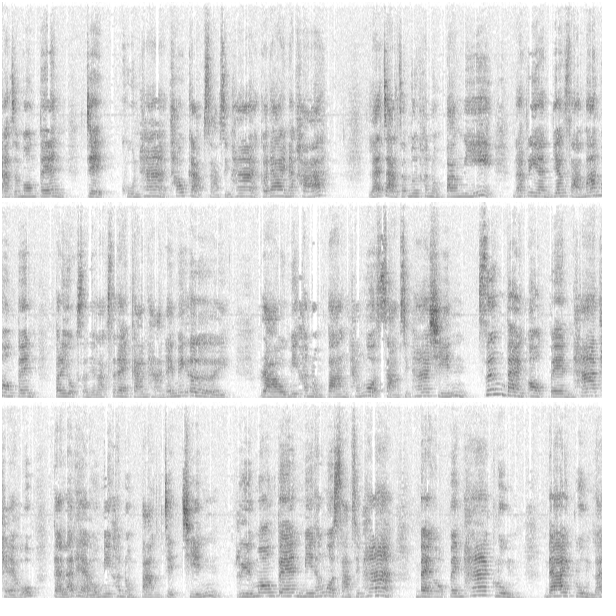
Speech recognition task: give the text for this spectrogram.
อาจจะมองเป็น 7 คูณ 5 เท่ากับ 35 ก็ได้นะคะ และจากจำนวนขนมปังนี้ นักเรียนยังสามารถมองเป็นประโยคสัญลักษณ์แสดงการหารได้ไหมเอ่ย เรามีขนมปังทั้งหมด 35 ชิ้น ซึ่งแบ่งออกเป็น 5 แถว แต่ละแถวมีขนมปัง 7 ชิ้น หรือมองเป็นมีทั้งหมด 35 แบ่งออกเป็น 5 กลุ่ม ได้กลุ่มละ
